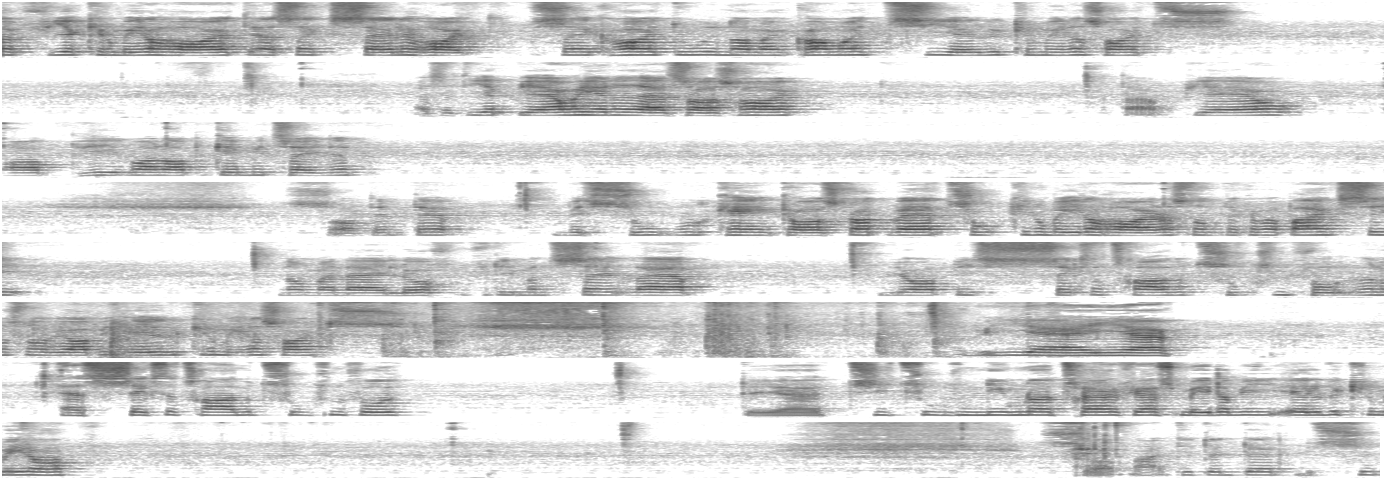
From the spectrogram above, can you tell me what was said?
3-4 km højt. Det er altså ikke særlig højt. Så ikke højt ud, når man kommer i 10-11 km højt. Altså de her bjerge hernede er altså også høje. Der er bjerge op hele vejen op gennem Italien. Så den der Vesuv-vulkan kan også godt være 2 km højere, sådan det kan man bare ikke se, når man er i luften, fordi man selv er vi er oppe i 36.000 fod, eller så er vi oppe i 11 km højt. Vi er i øh, er 36.000 fod. Det er 10.973 meter, vi er 11 km op. Så nej, det er den der Vesu,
